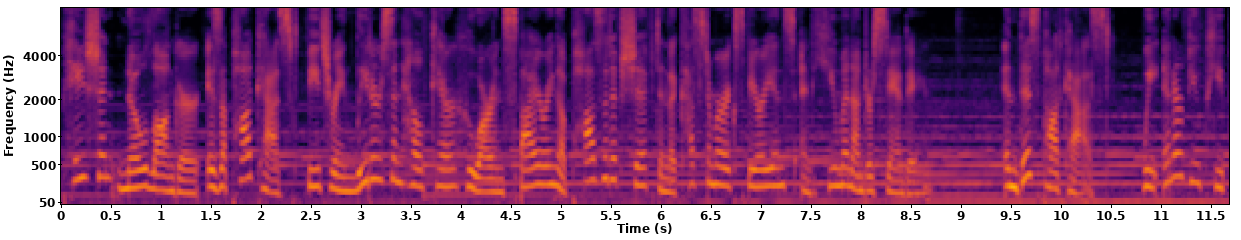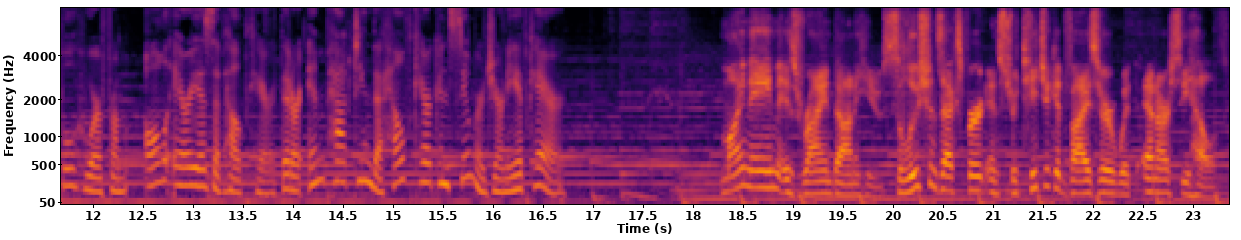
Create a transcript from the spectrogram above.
Patient No Longer is a podcast featuring leaders in healthcare who are inspiring a positive shift in the customer experience and human understanding. In this podcast, we interview people who are from all areas of healthcare that are impacting the healthcare consumer journey of care. My name is Ryan Donahue, solutions expert and strategic advisor with NRC Health.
